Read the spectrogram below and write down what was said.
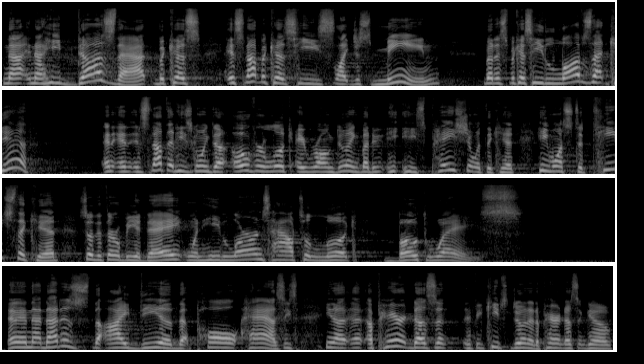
Now, now, he does that because it's not because he's like just mean, but it's because he loves that kid. And, and it's not that he's going to overlook a wrongdoing, but he, he's patient with the kid. He wants to teach the kid so that there will be a day when he learns how to look both ways. And that, that is the idea that Paul has. He's, you know, a, parent doesn't, if he keeps doing it, a parent doesn't go,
